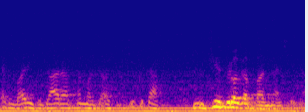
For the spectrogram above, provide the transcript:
تک باری گزار اپنا مجاسی کی کتا۔ نیچی دروگا بندہ چیزا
